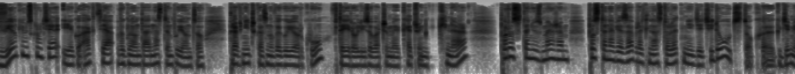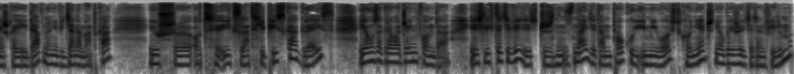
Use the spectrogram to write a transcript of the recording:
W wielkim skrócie jego akcja wygląda następująco. Prawniczka z Nowego Jorku, w tej roli zobaczymy Catherine Kinner, po rozstaniu z mężem postanawia zabrać nastoletnie dzieci do Woodstock, gdzie mieszka jej dawno niewidziana matka, już e, od x lat hipiska, Grace. Ją zagrała Jane Fonda. Jeśli chcecie wiedzieć, czy znajdzie tam pokój i miłość, koniecznie obejrzyjcie ten film.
